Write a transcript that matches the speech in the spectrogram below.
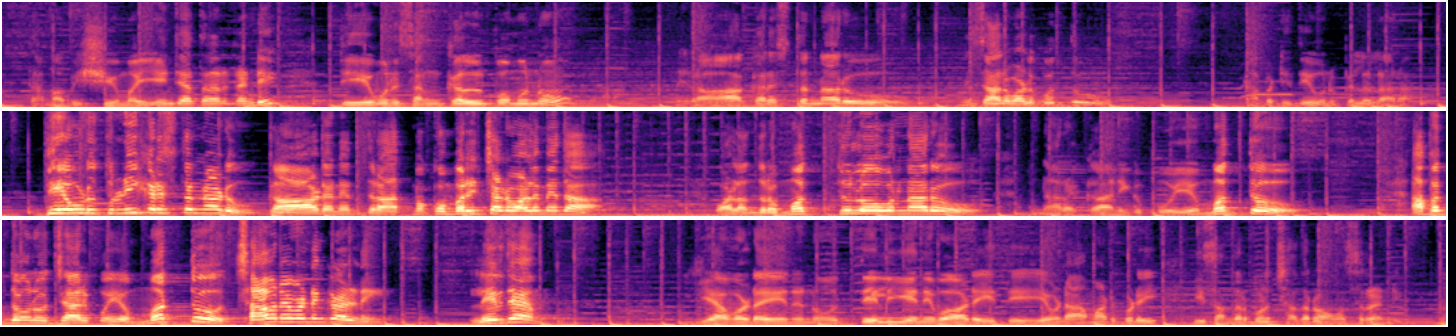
తమ విషయమై ఏం చేస్తున్నారటండి? దేవుని సంకల్పమును నిరాకరిస్తున్నారు. నిజాలు వాళ్ళకొద్దు. కాబట్టి దేవుని పిల్లలారా దేవుడు తృణీకరిస్తున్నాడు. గాఢ నిద్రాత్మ కుంభరించాడు వాళ్ళ మీద. వాళ్ళందరూ మత్తులో ఉన్నారు. నరకానికి పోయే మత్తు అబద్ధంలో జారిపోయే మత్తు చావనివ్వండి ఇంకాళ్ళని లేవుదాం ఎవడైనను తెలియని వాడైతే. ఏమంటే ఆ మాట కూడా ఈ- సందర్భం సందర్భంలో చదవడం అవసరం అండి.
